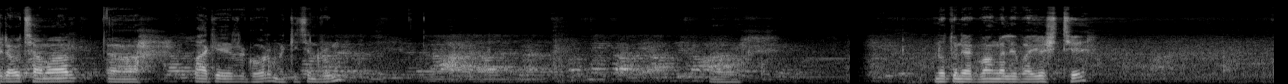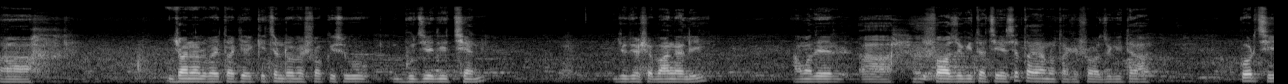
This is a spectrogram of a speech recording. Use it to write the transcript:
এটা হচ্ছে আমার পাকের ঘর মানে কিচেন রুম নতুন এক বাঙালি ভাই এসছে। জয়নাল ভাই তাকে কিচেন রুমে সব কিছু বুঝিয়ে দিচ্ছেন। যদিও সে বাঙালি, আমাদের সহযোগিতা চেয়েছে, তাই আমরা তাকে সহযোগিতা করছি।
